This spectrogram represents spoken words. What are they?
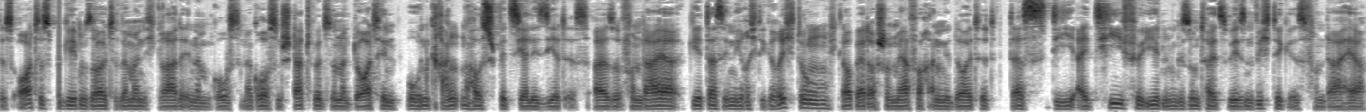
des Ortes begeben sollte, wenn man nicht gerade in, einem großen, in einer großen Stadt wird, sondern dorthin, wo ein Krankenhaus spezialisiert ist. Also von daher geht das in die richtige Richtung. Ich glaube, er hat auch schon mehrfach angedeutet, dass die IT für ihn im Gesundheitswesen wichtig ist. Von daher,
